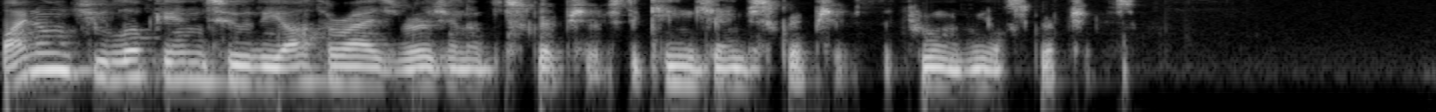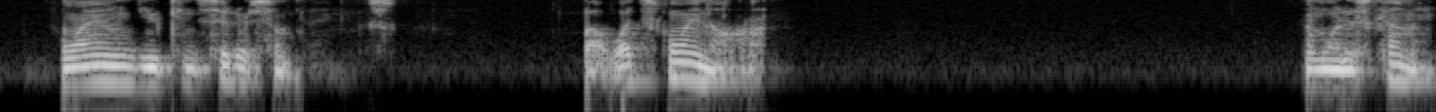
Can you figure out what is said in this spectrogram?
why don't you look into the authorized version of the scriptures, the King James scriptures, the true and real scriptures? Why don't you consider some things about what's going on what is coming.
